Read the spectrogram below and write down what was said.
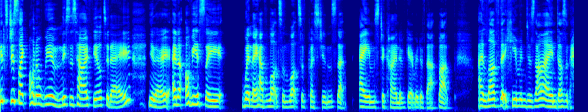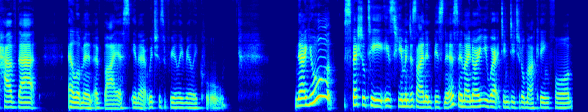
It's just like on a whim this is how i feel today you know? And obviously when they have lots and lots of questions that aims to kind of get rid of that. But I love that human design doesn't have that element of bias in it, which is really, really cool. Now, your specialty is human design and business, and I know you worked in digital marketing for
